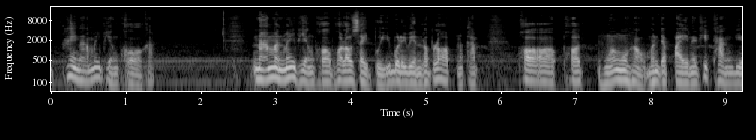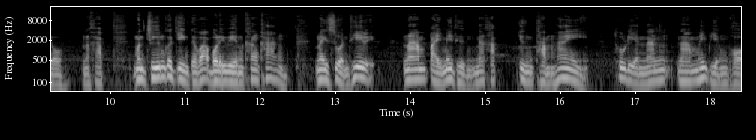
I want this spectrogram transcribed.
ำให้น้ำไม่เพียงพอครับ น้ำมันไม่เพียงพอ พอเราใส่ปุ๋ยบริเวณรอบๆนะครับ พอพอหัวงูเห่ามันจะไปในทิศทางเดียวนะครับ มันชื้นก็จริงแต่ว่าบริเวณข้างๆ ในส่วนที่น้ำไปไม่ถึงนะครับ จึงทำให้ทุเรียนนั้นน้ำไม่เพียงพอ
